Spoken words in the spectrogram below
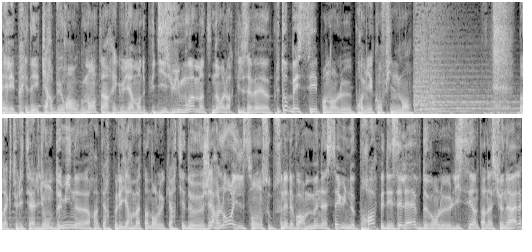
Et les prix des carburants augmentent hein, régulièrement depuis 18 mois maintenant alors qu'ils avaient euh, plutôt baissé pendant le premier confinement. Dans l'actualité à Lyon, deux mineurs interpellés hier matin dans le quartier de Gerland. Ils sont soupçonnés d'avoir menacé une prof et des élèves devant le lycée international.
